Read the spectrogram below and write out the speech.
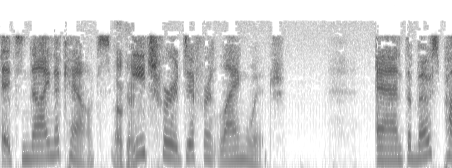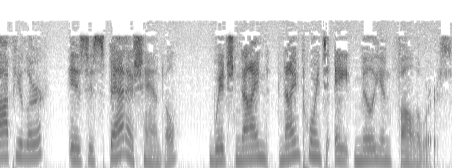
It's nine accounts, Okay. each for a different language. And the most popular is his Spanish handle, which nine nine point eight million followers.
